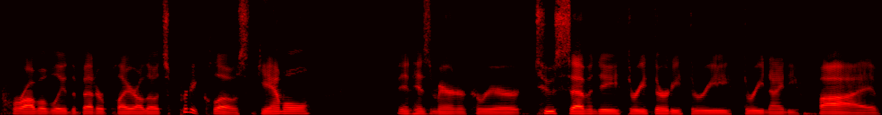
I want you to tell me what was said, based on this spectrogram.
probably the better player, although it's pretty close. Gamel in his Mariner career 270, 333, 395.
